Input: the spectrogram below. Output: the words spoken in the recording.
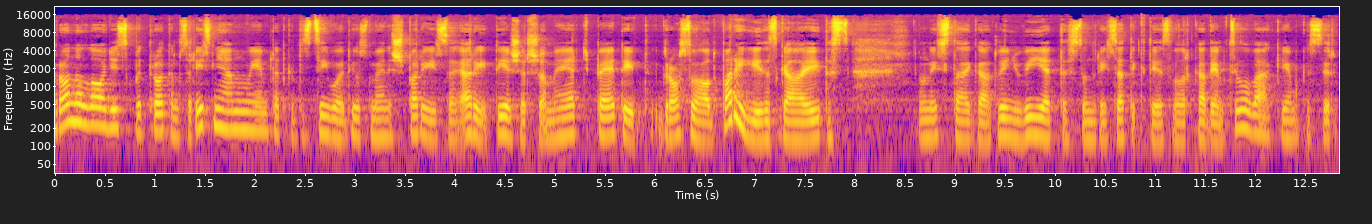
chronoloģiski, bet, protams, ar izņēmumiem, tad, kad es dzīvoju divus mēnešus Parīzē, arī tieši ar šo mērķi pētīt Grosvaldu Parīzes gaitas un izstaigāt viņu vietas un arī satikties vēl ar kādiem cilvēkiem, kas ir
